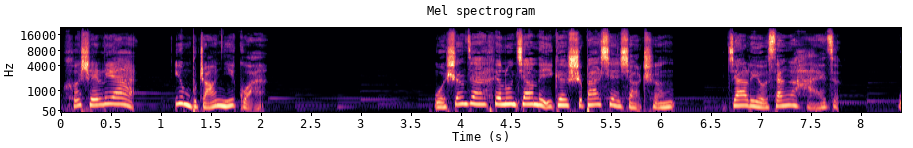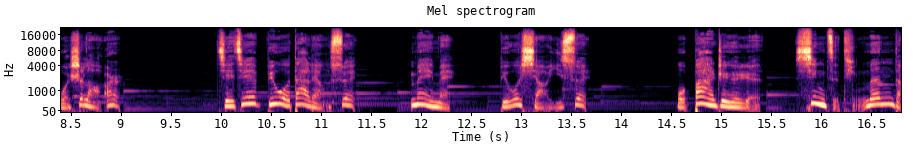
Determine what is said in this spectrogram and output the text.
和谁恋爱用不着你管。”我生在黑龙江的一个十八线小城，家里有三个孩子，我是老二，姐姐比我大两岁，妹妹比我小一岁。我爸这个人性子挺闷的，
